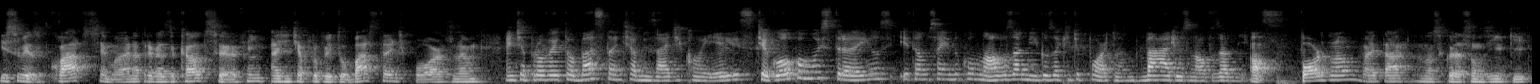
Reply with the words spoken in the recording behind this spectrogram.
Isso mesmo, quatro semanas através do Couchsurfing. A gente aproveitou bastante Portland. A gente aproveitou bastante a amizade com eles. Chegou como estranhos e estamos saindo com novos amigos aqui de Portland. Vários novos amigos. Ó, Portland vai estar no nosso coraçãozinho aqui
